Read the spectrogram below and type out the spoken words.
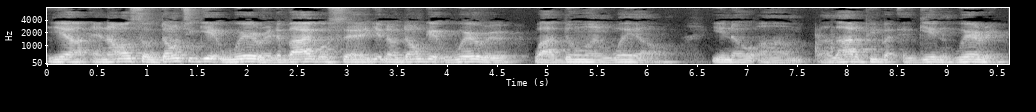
Yeah, and also don't you get weary. The Bible said, you know, don't get weary while doing well. You know, um, a lot of people are getting weary.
